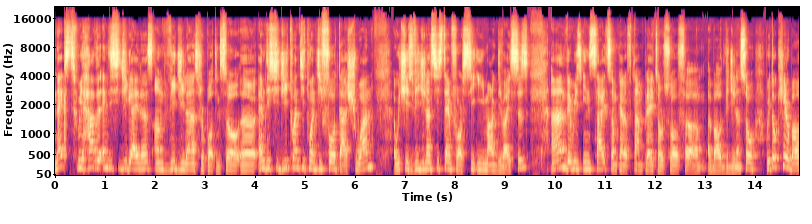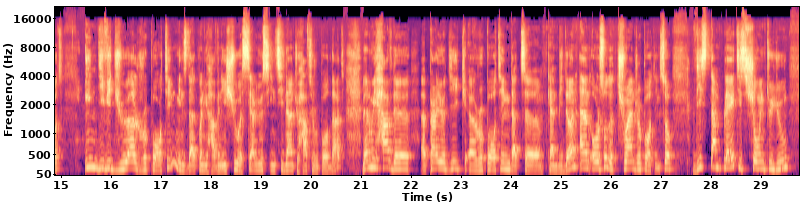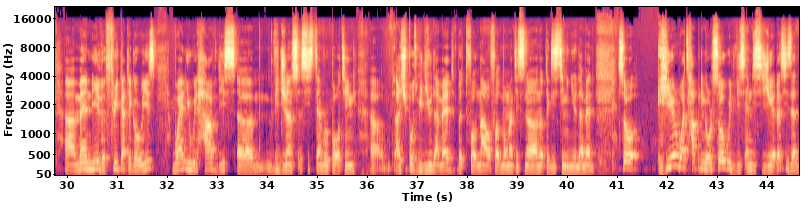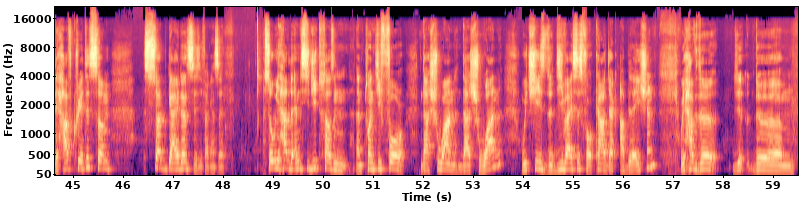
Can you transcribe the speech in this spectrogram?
Next, we have the MDCG guidance on vigilance reporting. So, uh, MDCG 2024-1, which is vigilance system for CE mark devices, and there is inside some kind of template also of um, about vigilance. So, we talk here about individual reporting means that when you have an issue, a serious incident, you have to report that. Then we have the uh, periodic uh, reporting that uh, can be done and also the trend reporting. So this template is showing to you uh, mainly the three categories when you will have this um, vigilance system reporting, uh, I suppose with EUDAMED, but for now, for the moment, it's not, not existing in EUDAMED. So here what's happening also with this MDCG guidance is that they have created some sub guidances, if I can say. So we have the MDCG 2024-1-1, which is the devices for cardiac ablation. We have the the, the um,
